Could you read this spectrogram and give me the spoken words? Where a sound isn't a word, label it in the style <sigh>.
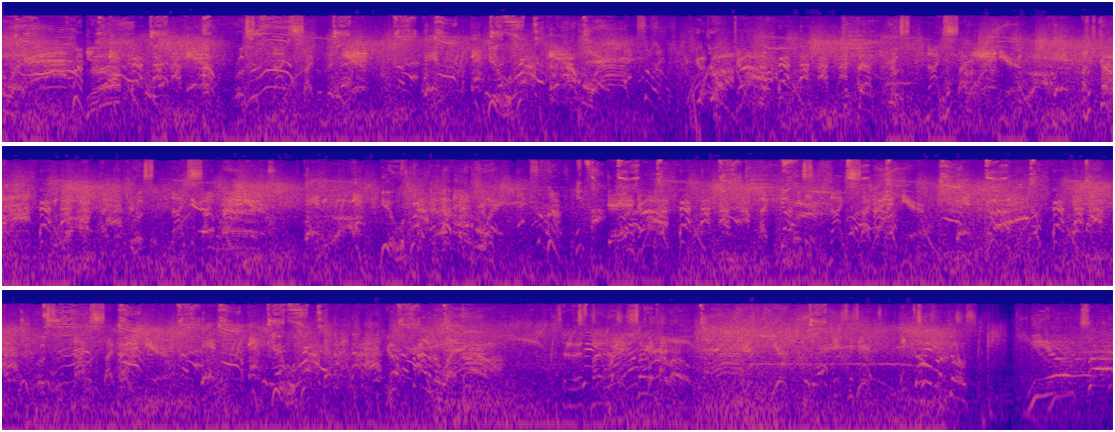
away. Ferocious, nice Saibaman. You Excellent! Get back, Bruce. Nice Saibaman here. Let's go. Bruce, nice Saibaman here. You away. Excellent! It's hot. I got it. Nice Saibaman here. Nice Saibaman here. <laughs> You out of the way! So that's my way saying hello. This is it. It's over. Ghost. Neo Tri-Beam!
